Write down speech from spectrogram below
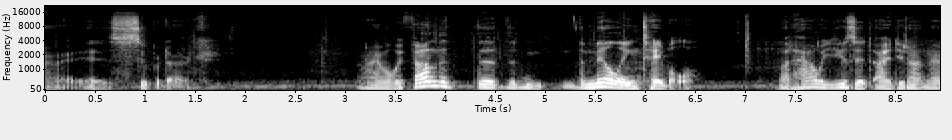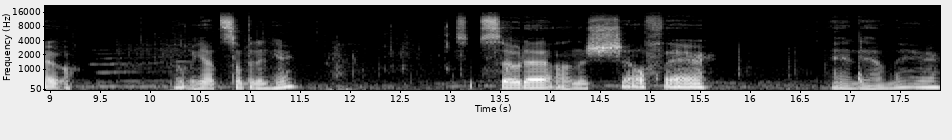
Alright, it is super dark. Alright, well we found the, the, the, the milling table. But how we use it, I do not know. Oh, we got something in here. Some soda on the shelf there. And down there.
